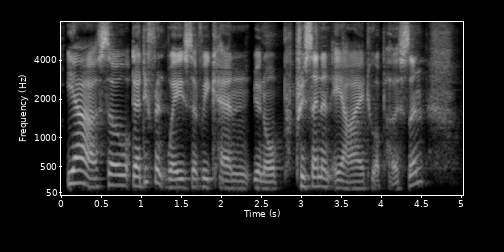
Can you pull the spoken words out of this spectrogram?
Yeah, so there are different ways that we can, you know, present an AI to a person.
